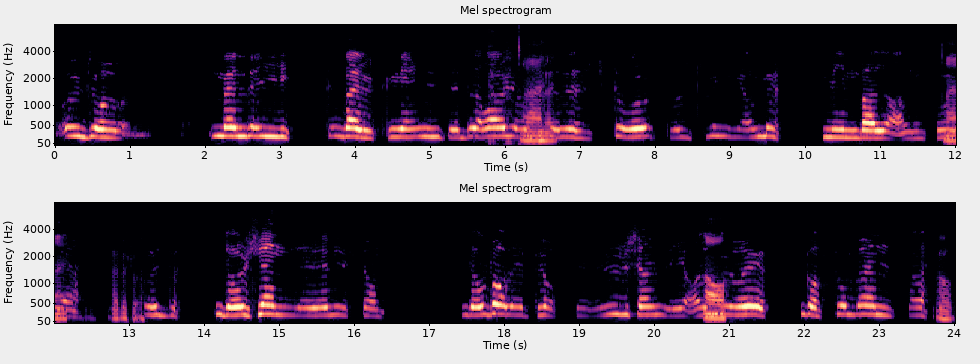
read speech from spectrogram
Och då, men det gick verkligen inte bra. Jag skulle stå upp och svinga med min balans. Och, Nej, nej. Jag förstår. och då, då kände det liksom, då var det proppen ur kände jag. Ja. Nu har jag gått och väntat Ja.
